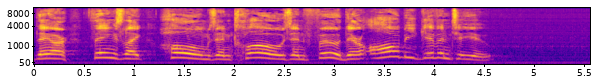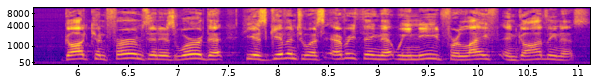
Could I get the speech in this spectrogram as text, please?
they are things like homes and clothes and food. They'll all be given to you. God confirms in His Word that He has given to us everything that we need for life and godliness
